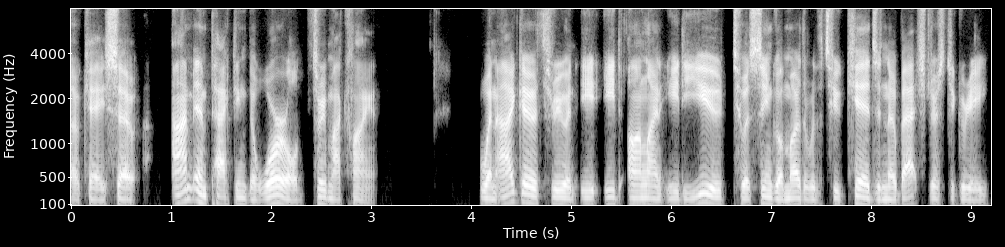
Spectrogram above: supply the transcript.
Okay, so I'm impacting the world through my client. When I go through an e- e- online EDU to a single mother with two kids and no bachelor's degree,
